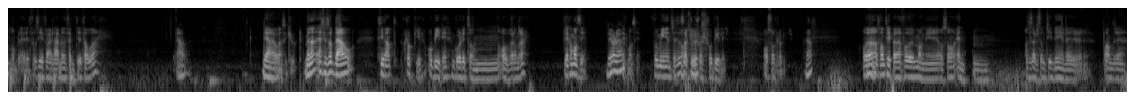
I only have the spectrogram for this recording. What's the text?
Nå ble jeg redd for å si feil her, men 50-tallet. Ja. Det er jo ganske kult. Men jeg syns at det er jo Siden at klokker og biler går litt sånn over hverandre. Det kan man si. Det gjør det. Det kan man si. For min interesse starter jo først for biler, og så klokker. Ja. Og det, Mm. sånn tipper jeg det er for mange også. Enten at de starter samtidig, eller på andre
